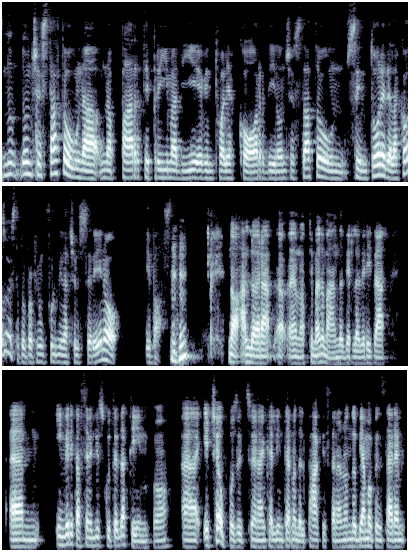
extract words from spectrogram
Non, non c'è stata una, una parte prima di eventuali accordi, non c'è stato un sentore della cosa o è stato proprio un fulmine a ciel sereno e basta? Mhm. No, allora, eh, è un'ottima domanda, a dir la verità. Ehm, in verità se ne discute da tempo, eh, e c'è opposizione anche all'interno del Pakistan. Non dobbiamo pensare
